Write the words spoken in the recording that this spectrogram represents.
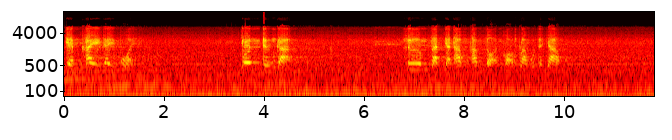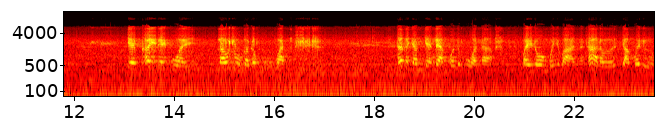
เจ็บไข้ได้ป่วย จนถึงกับ ลืมสัจธรรมคำสอนของพระพุทธเจ้า เจ็บไข้ได้ป่วย เราอยู่กับหลวงปู่วันถ้าก็ยังแข็งแรงพอสมควรนะไปโรงพยาบาลนะถ้าเราจำไม่ลืม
